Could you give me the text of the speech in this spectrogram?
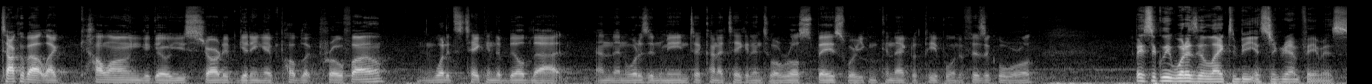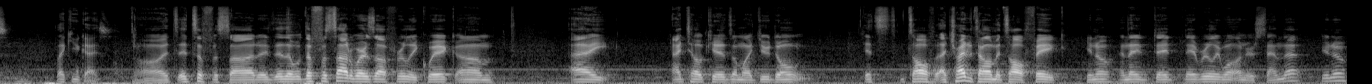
talk about like how long ago you started getting a public profile and what it's taken to build that, and then what does it mean to kind of take it into a real space where you can connect with people in the physical world. Basically, what is it like to be Instagram famous, like you guys? Oh, it's it's a facade. The, the facade wears off really quick. Um, I I tell kids, I'm like, dude, don't. It's it's all. I try to tell them it's all fake, you know, and they they, they really won't understand that, you know.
